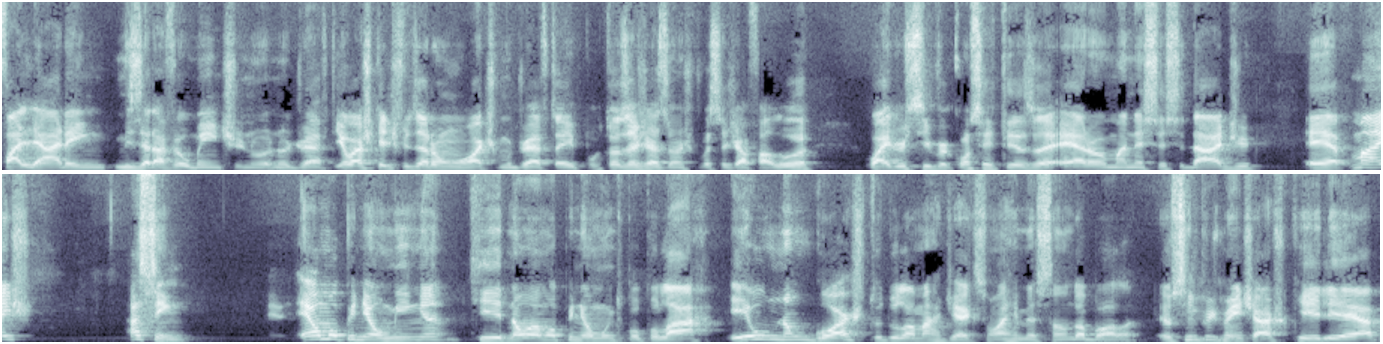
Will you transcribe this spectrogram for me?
falharem miseravelmente no, no, draft. Eu acho que eles fizeram um ótimo draft aí, por todas as razões que você já falou. Wide receiver com certeza era uma necessidade, é, mas, assim, é uma opinião minha, que não é uma opinião muito popular. Eu não gosto do Lamar Jackson arremessando a bola. Eu simplesmente acho que ele é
